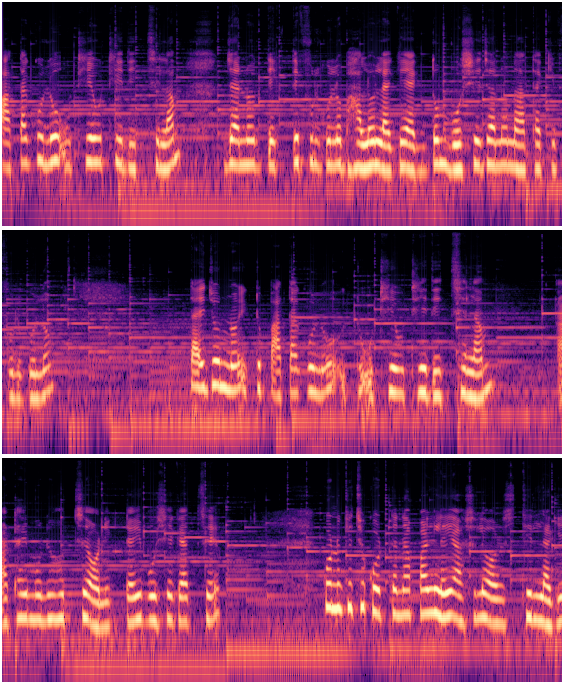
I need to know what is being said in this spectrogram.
পাতাগুলো উঠিয়ে উঠিয়ে দিচ্ছিলাম, যেন দেখতে ফুলগুলো ভালো লাগে, একদম বসে যেন না থাকে ফুলগুলো। তাই জন্য একটু পাতাগুলো একটু উঠিয়ে উঠিয়ে দিচ্ছিলাম। আঠাই মনে হচ্ছে অনেকটাই বসে গেছে। কোনো কিছু করতে না পারলেই আসলে অস্থির লাগে,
